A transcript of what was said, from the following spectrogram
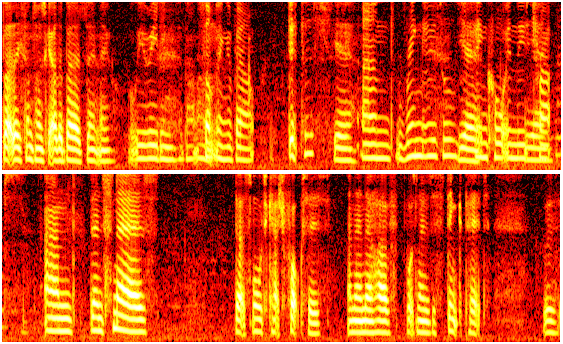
But they sometimes get other birds, don't they? What were you reading about that? Something about dippers Yeah. and ring ouzels Yeah. being caught in these Yeah. traps. And then snares, that's more to catch foxes. And then they'll have what's known as a stink pit with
